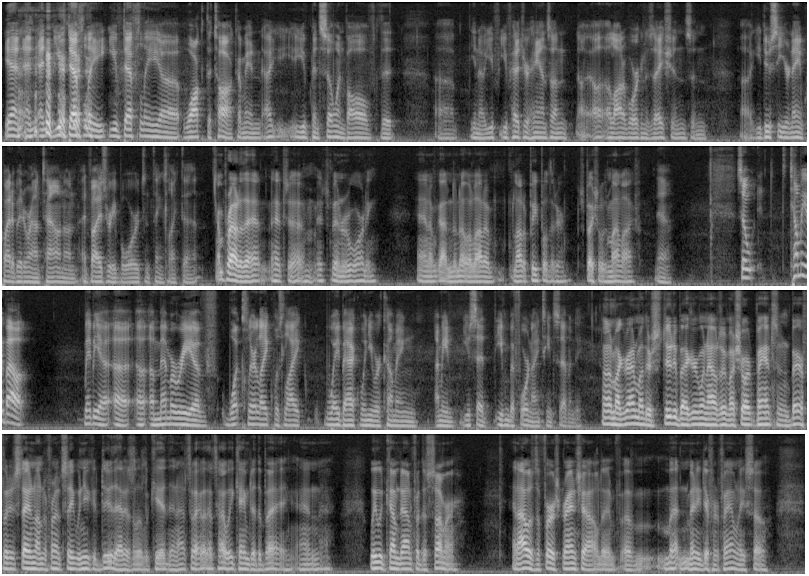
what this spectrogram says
Yeah, and, and, and you've definitely you've definitely uh, walked the talk. I mean, I, you've been so involved that uh, you know you've you've had your hands on a, a lot of organizations, and uh, you do see your name quite a bit around town on advisory boards and things like that. I'm proud of that it's um, it's been rewarding and I've gotten to know a lot of a lot of people that are special in my life Yeah. So, tell me about maybe a, a, a memory of what Clear Lake was like way back when you were coming. I mean, you said even before 1970. Well, my grandmother's Studebaker when I was in my short pants and barefooted, standing on the front seat when you could do that as a little kid. And that's why that's how we came to the Bay. And uh, we would come down for the summer. And I was the first grandchild of, of many different families. So,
